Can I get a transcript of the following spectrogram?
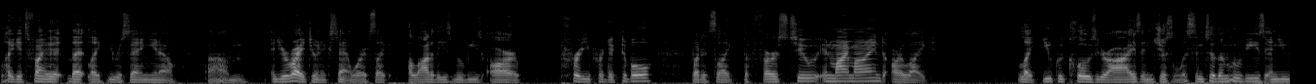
like it's funny that, that like you were saying, you know, um, and you're right to an extent where it's like a lot of these movies are pretty predictable but it's like the first two in my mind are like like you could close your eyes and just listen to the movies and you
